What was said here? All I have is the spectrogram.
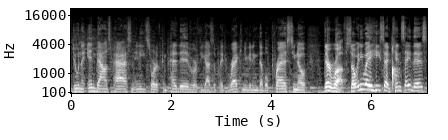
doing an inbounds pass in any sort of competitive, or if you guys have played rec and you're getting double pressed, you know, they're rough. So anyway, he said, can say this,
